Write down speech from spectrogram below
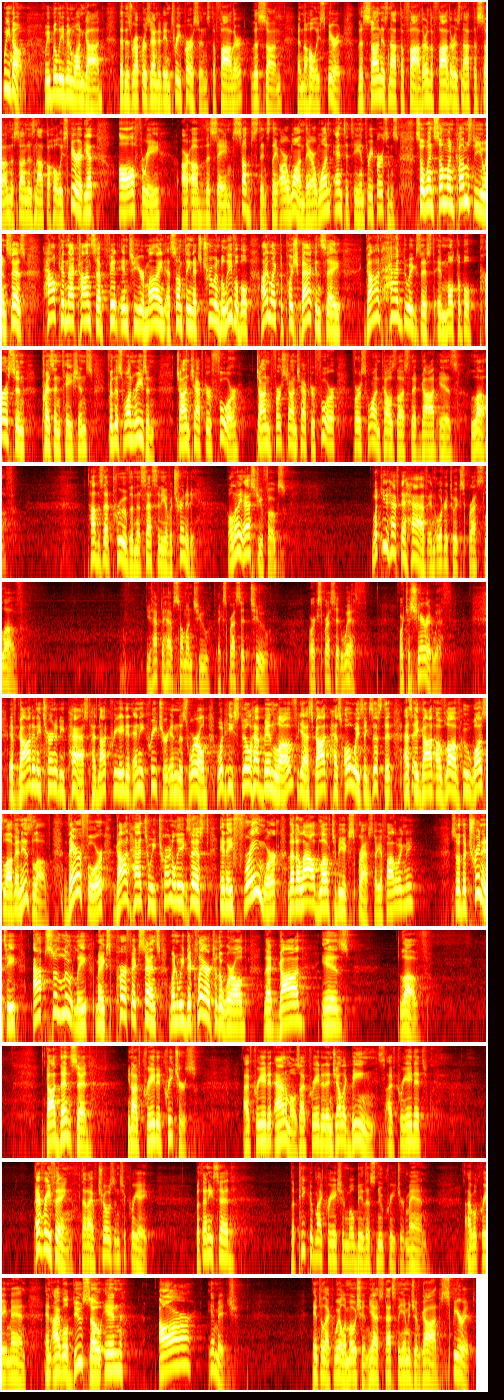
We don't. We believe in one God that is represented in three persons the Father, the Son, and the Holy Spirit. The Son is not the Father, the Father is not the Son, the Son is not the Holy Spirit, yet all three are of the same substance. They are one. They are one entity in three persons. So when someone comes to you and says, How can that concept fit into your mind as something that's true and believable? I like to push back and say, God had to exist in multiple person presentations for this one reason. John chapter 4, John 1 John chapter 4 verse 1 tells us that God is love. How does that prove the necessity of a trinity? Well, let me ask you, folks what do you have to have in order to express love? You have to have someone to express it to, or express it with, or to share it with. If God in eternity past had not created any creature in this world, would he still have been love? Yes, God has always existed as a God of love who was love and is love. Therefore, God had to eternally exist in a framework that allowed love to be expressed. Are you following me? So the Trinity absolutely makes perfect sense when we declare to the world that God is love. God then said, You know, I've created creatures, I've created animals, I've created angelic beings, I've created everything that I've chosen to create. But then he said, The peak of my creation will be this new creature, man. I will create man, and I will do so in our image. Intellect, will, emotion. Yes, that's the image of God. Spirit,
